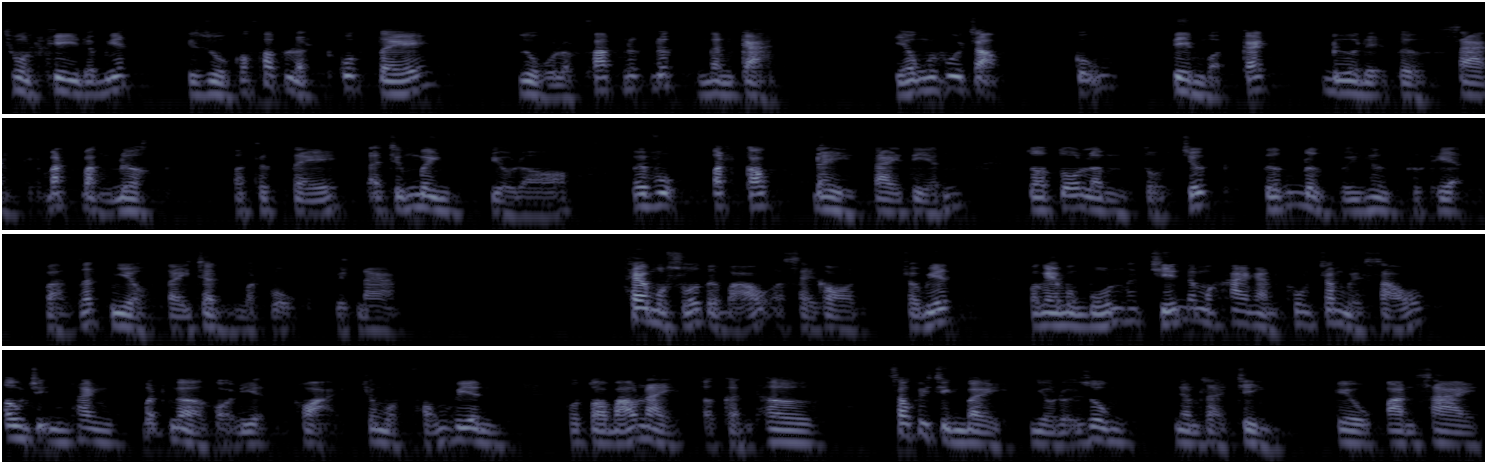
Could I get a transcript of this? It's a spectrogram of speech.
chứ một khi đã biết thì dù có pháp luật quốc tế, dù có luật pháp nước Đức ngăn cản, thì ông Nguyễn Phú Trọng cũng tìm mọi cách đưa đệ tử sang để bắt bằng được và thực tế đã chứng minh điều đó với vụ bắt cóc đầy tai tiếng do Tô Lâm tổ chức tướng Đường Vĩnh Hưng thực hiện và rất nhiều tay chân mật vụ Việt Nam. Theo một số tờ báo ở Sài Gòn cho biết, vào ngày 4 tháng 9 năm 2016, ông Trịnh Thanh bất ngờ gọi điện thoại cho một phóng viên của tòa báo này ở Cần Thơ sau khi trình bày nhiều nội dung nhằm giải trình kêu oan sai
